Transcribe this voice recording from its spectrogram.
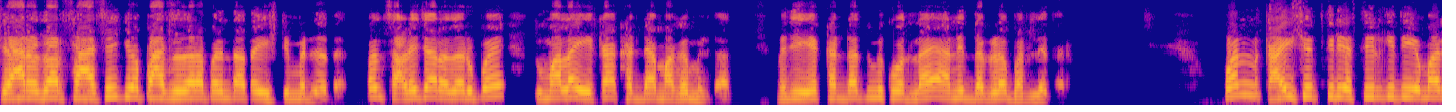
चार हजार सहाशे किंवा पाच हजारापर्यंत आता एस्टिमेट जातात पण साडेचार हजार रुपये तुम्हाला एका खड्ड्या मागे मिळतात. म्हणजे एक खड्डा तुम्ही खोदलाय आणि दगड भरले तर. पण काही शेतकरी असतील की ती एम आर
